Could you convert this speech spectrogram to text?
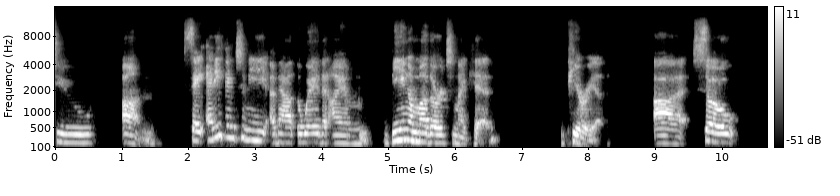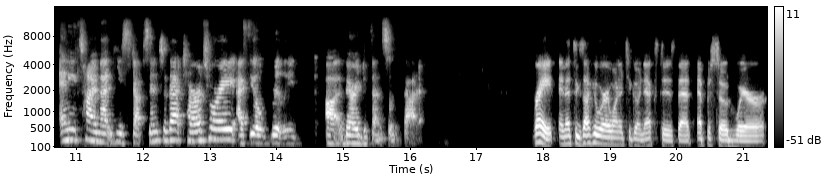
to um, say anything to me about the way that I am being a mother to my kid. Period. Uh, so anytime that he steps into that territory, I feel really uh, very defensive about it. Right. And that's exactly where I wanted to go next is that episode where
